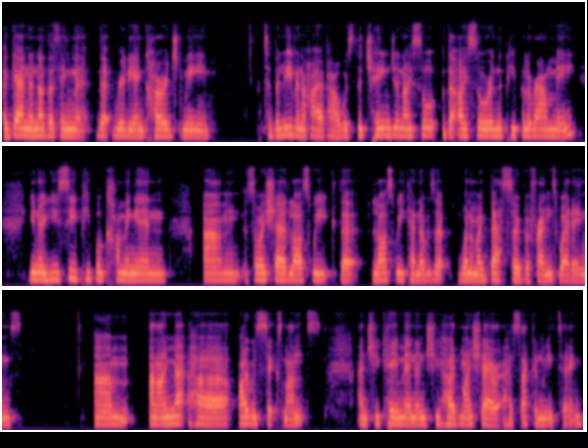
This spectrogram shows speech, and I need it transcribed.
again another thing that that really encouraged me to believe in a higher power was the change in i saw that i saw in the people around me you know you see people coming in um, so i shared last week that last weekend i was at one of my best sober friends weddings. Um, and i met her i was six months and she came in and she heard my share at her second meeting.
